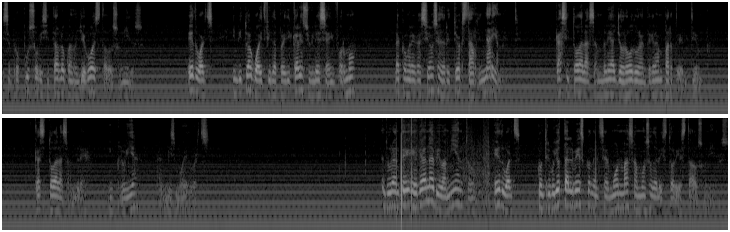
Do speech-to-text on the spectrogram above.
y se propuso visitarlo cuando llegó a Estados Unidos. Edwards invitó a Whitefield a predicar en su iglesia e informó, la congregación se derritió extraordinariamente. Casi toda la asamblea lloró durante gran parte del tiempo. Casi toda la asamblea, incluía Durante el gran avivamiento, Edwards contribuyó tal vez con el sermón más famoso de la historia de Estados Unidos,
